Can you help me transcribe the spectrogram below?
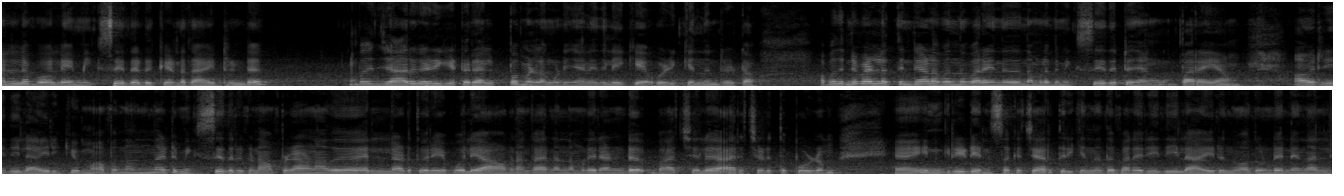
നല്ലപോലെ മിക്സ് ചെയ്തെടുക്കേണ്ടതായിട്ടുണ്ട്. അപ്പോൾ ജാറ് കഴുകിയിട്ട് ഒരു അല്പം വെള്ളം കൂടി ഞാൻ ഇതിലേക്ക് ഒഴിക്കുന്നുണ്ട് കേട്ടോ. അപ്പോൾ അതിന്റെ വെള്ളത്തിന്റെ അളവെന്ന് പറയുന്നത് നമ്മളിത് മിക്സ് ചെയ്തിട്ട് ഞാൻ പറയാം. ആ ഒരു രീതിയിലായിരിക്കും. അപ്പോൾ നന്നായിട്ട് മിക്സ് ചെയ്തെടുക്കണം. അപ്പോഴാണ് അത് എല്ലായിടത്തും ഒരേപോലെ ആവണം. കാരണം നമ്മൾ രണ്ട് ബാച്ചിൽ അരച്ചെടുത്തപ്പോഴും ഇൻഗ്രീഡിയൻസ് ഒക്കെ ചേർത്തിരിക്കുന്നത് പല രീതിയിലായിരുന്നു. അതുകൊണ്ട് തന്നെ നല്ല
